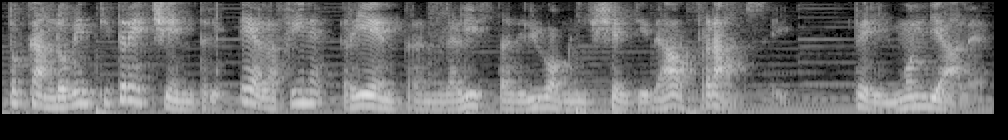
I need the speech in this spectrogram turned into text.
toccando 23 centri e alla fine rientra nella lista degli uomini scelti da Alf Ramsey per il mondiale.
